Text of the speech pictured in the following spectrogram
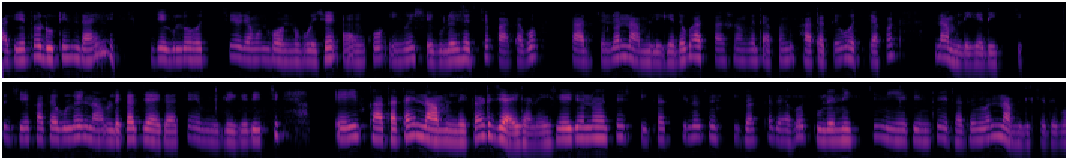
আজকে তো রুটিন দেয়নি, যেগুলো হচ্ছে যেমন বর্ণপরিচয়, অঙ্ক ইংলিশ এগুলোই হচ্ছে পাঠাবো, তার জন্য নাম লিখে দেবো। আর তার সঙ্গে দেখো আমি খাতাতেও হচ্ছে এখন নাম লিখে দিচ্ছি। তো যে খাতাগুলোয় নাম লেখার জায়গা আছে, এমনি লিখে দিচ্ছি। এই খাতাটায় নাম লেখার জায়গা নেই। সেই জন্য হচ্ছে স্টিকার ছিল, তো স্টিকারটা দেখো, তুলে নিচ্ছি, নিয়ে কিন্তু এটাতে এবার নাম লিখে দেবো।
